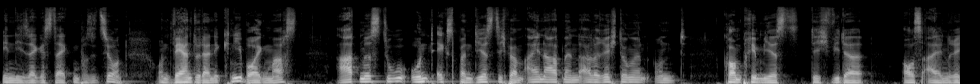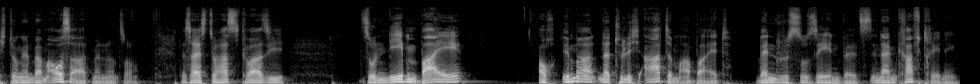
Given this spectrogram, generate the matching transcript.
in dieser gestackten Position. Und während du deine Kniebeugen machst, atmest du und expandierst dich beim Einatmen in alle Richtungen und komprimierst dich wieder aus allen Richtungen beim Ausatmen und so. Das heißt, du hast quasi so nebenbei auch immer natürlich Atemarbeit, wenn du es so sehen willst, in deinem Krafttraining.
